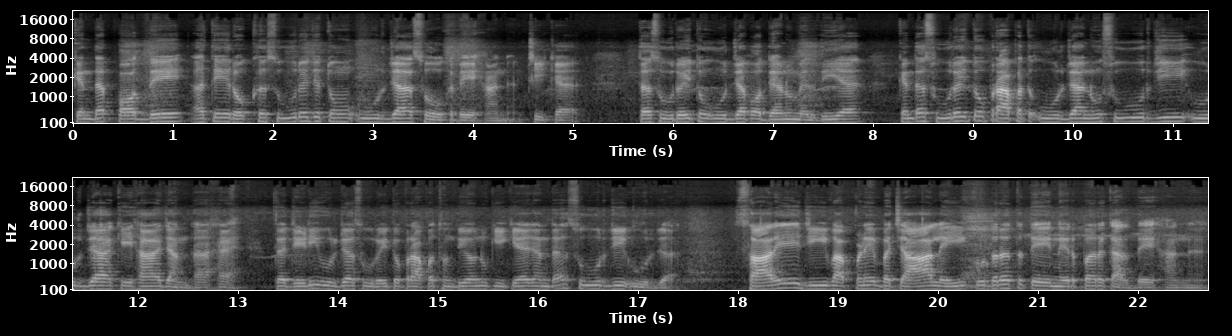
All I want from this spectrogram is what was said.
ਕਹਿੰਦਾ ਪੌਦੇ ਅਤੇ ਰੁੱਖ ਸੂਰਜ ਤੋਂ ਊਰਜਾ ਸੋਖਦੇ ਹਨ, ਠੀਕ ਹੈ? ਤਾਂ ਸੂਰਜ ਤੋਂ ਊਰਜਾ ਪੌਦਿਆਂ ਨੂੰ ਮਿਲਦੀ ਹੈ। ਕਹਿੰਦਾ ਸੂਰਜ ਤੋਂ ਪ੍ਰਾਪਤ ਊਰਜਾ ਨੂੰ ਸੂਰਜੀ ਊਰਜਾ ਕਿਹਾ ਜਾਂਦਾ ਹੈ। ਤਾਂ ਜਿਹੜੀ ਊਰਜਾ ਸੂਰਜ ਤੋਂ ਪ੍ਰਾਪਤ ਹੁੰਦੀ ਹੈ, ਉਹਨੂੰ ਕੀ ਕਿਹਾ ਜਾਂਦਾ? ਸੂਰਜੀ ਊਰਜਾ। ਸਾਰੇ ਜੀਵ ਆਪਣੇ ਬਚਾਅ ਲਈ ਕੁਦਰਤ ਤੇ ਨਿਰਭਰ ਕਰਦੇ ਹਨ।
